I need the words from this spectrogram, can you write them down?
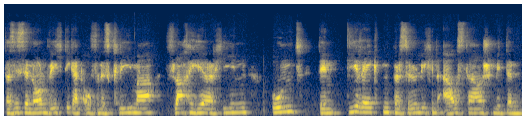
Das ist enorm wichtig, ein offenes Klima, flache Hierarchien und den direkten persönlichen Austausch mit den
